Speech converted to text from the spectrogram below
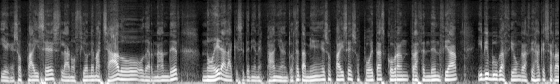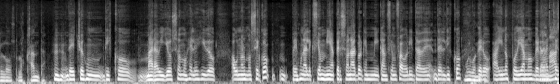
Y en esos países la noción de Machado o de Hernández no era la que se tenía en España. Entonces también en esos países esos poetas cobran trascendencia y divulgación gracias a que Serrat los, los canta. De hecho es un disco maravilloso, hemos elegido a un Olmo Seco, es una elección mía personal porque es mi canción favorita del disco, pero ahí nos podíamos ¿verdad? además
